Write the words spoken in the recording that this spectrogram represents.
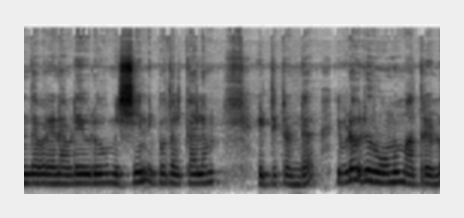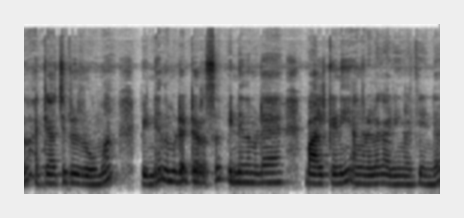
എന്താ പറയണത് അവിടെ ഒരു മെഷീൻ ഇപ്പോൾ തൽക്കാലം ഇട്ടിട്ടുണ്ട്. ഇവിടെ ഒരു റൂം മാത്രമേ ഉള്ളൂ. അറ്റാച്ച്ഡ് ഒരു റൂം പിന്നെ നമ്മുടെ ടെറസ് പിന്നെ നമ്മുടെ ബാൽക്കണി അങ്ങനെയുള്ള കാര്യങ്ങളൊക്കെ ഉണ്ട്.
